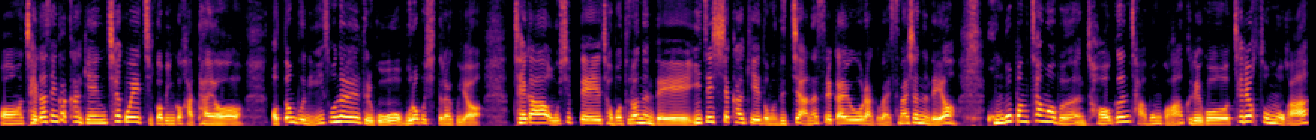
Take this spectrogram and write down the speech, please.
어, 제가 생각하기엔 최고의 직업인 것 같아요. 어떤 분이 손을 들고 물어보시더라고요. 제가 50대에 접어들었는데 이제 시작하기에 너무 늦지 않았을까요? 라고 말씀하셨는데요. 공부방 창업은 적은 자본과 그리고 체력 소모가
